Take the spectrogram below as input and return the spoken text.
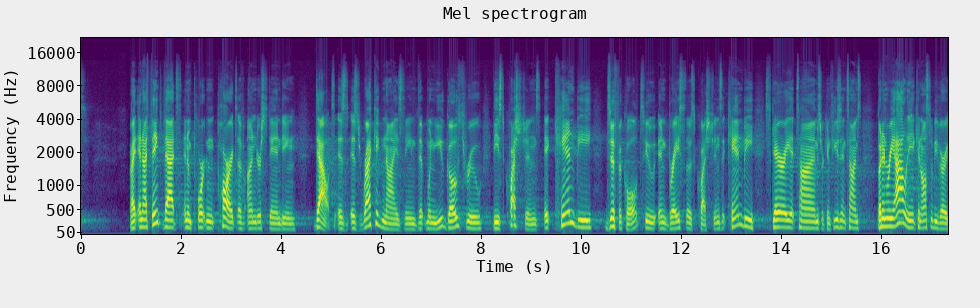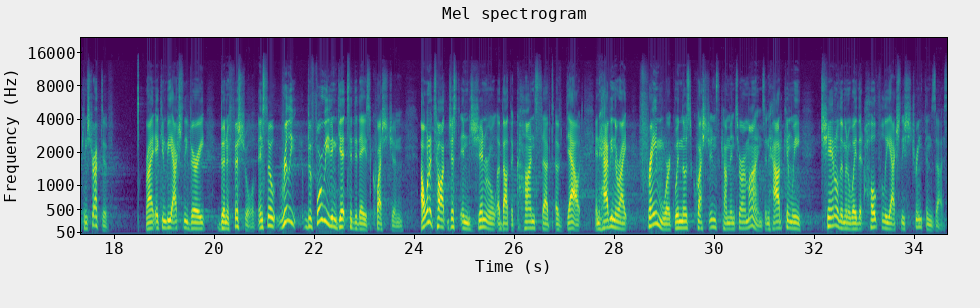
Right? And I think that's an important part of understanding doubt is, is recognizing that when you go through these questions, it can be difficult to embrace those questions. It can be scary at times or confusing at times, but in reality, it can also be very constructive right? It can be actually very beneficial. And so, really, before we even get to today's question, I want to talk just in general about the concept of doubt and having the right framework when those questions come into our minds and how can we channel them in a way that hopefully actually strengthens us.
